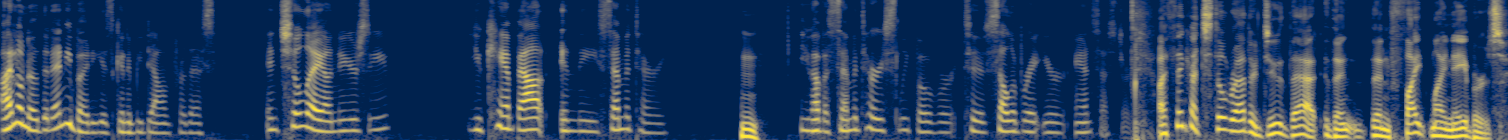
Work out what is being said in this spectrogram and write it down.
I don't know that anybody is going to be down for this. In Chile on New Year's Eve, you camp out in the cemetery. Hmm. You have a cemetery sleepover to celebrate your ancestors. I think I'd still rather do that than than fight my neighbors.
